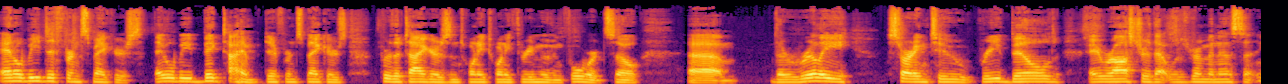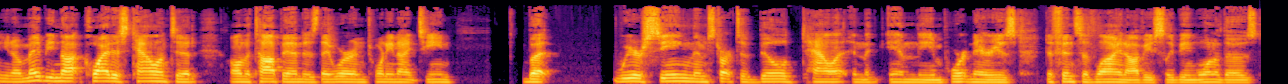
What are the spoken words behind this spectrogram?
and will be difference makers. They will be big time difference makers for the Tigers in 2023 moving forward. So um, they're really starting to rebuild a roster that was reminiscent, you know, maybe not quite as talented on the top end as they were in 2019, but we're seeing them start to build talent in the in the important areas, defensive line obviously being one of those.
